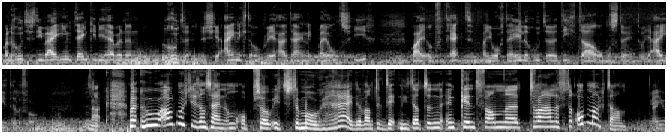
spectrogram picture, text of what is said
Maar de routes die wij intanken, die hebben een route. Dus je eindigt ook weer uiteindelijk bij ons hier waar je ook vertrekt. Maar je wordt de hele route digitaal ondersteund door je eigen telefoon. Nou, maar hoe oud moet je dan zijn om op zoiets te mogen rijden? Want ik denk niet dat een, een kind van uh, eh, 12 erop mag dan. Ja, je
